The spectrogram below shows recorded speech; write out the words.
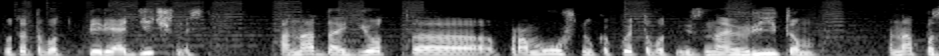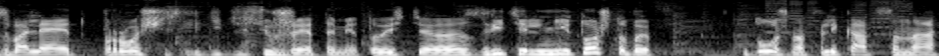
вот эта вот периодичность, она дает э, промоушну какой-то вот, не знаю, ритм, она позволяет проще следить за сюжетами. То есть э, зритель не то, чтобы должен отвлекаться на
